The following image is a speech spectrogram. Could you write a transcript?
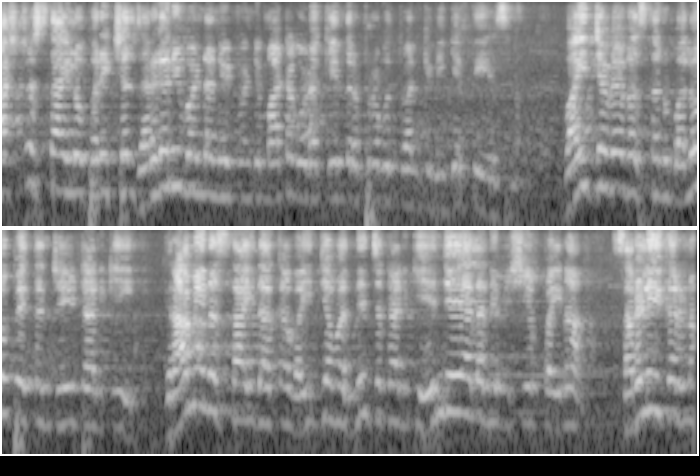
రాష్ట్ర స్థాయిలో పరీక్షలు జరగనివ్వండి అనేటువంటి మాట కూడా కేంద్ర ప్రభుత్వానికి విజ్ఞప్తి చేసినాం. వైద్య వ్యవస్థను బలోపేతం చేయటానికి గ్రామీణ స్థాయి దాకా వైద్యం అందించడానికి ఏం చేయాలనే విషయం పైన సరళీకరణ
